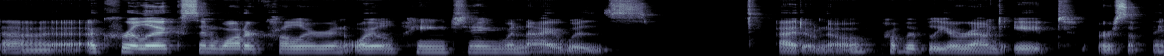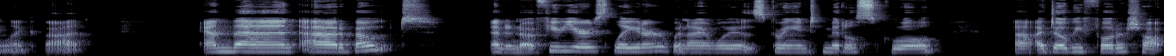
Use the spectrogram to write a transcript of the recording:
uh, acrylics and watercolor and oil painting when I was, I don't know, probably around eight or something like that. And then at about, I don't know, a few years later, when I was going into middle school, uh, Adobe Photoshop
